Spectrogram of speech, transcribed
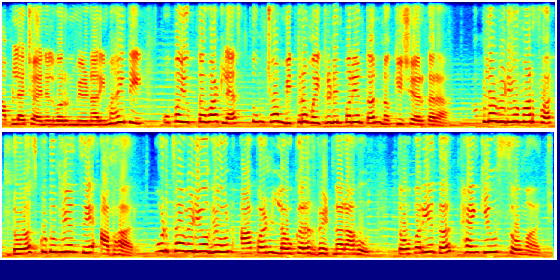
आपल्या चॅनल वरून मिळणारी माहिती उपयुक्त वाटल्यास तुमच्या मित्र मैत्रिणींपर्यंत नक्की शेअर करा. आपल्या व्हिडिओ मार्फत डोळस कुटुंबियांचे आभार. पुढचा व्हिडिओ घेऊन आपण लवकरच भेटणार आहोत. तोपर्यंत थँक्यू सो मच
